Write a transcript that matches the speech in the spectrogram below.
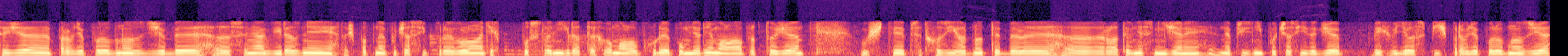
si, že pravděpodobnost, že by se nějak výrazně to špatné počasí projevilo na těch posledních datech o malou obchodu je poměrně malá, protože už ty předchozí hodnoty byly relativně sníženy nepřízní počasí, takže bych viděl spíš pravděpodobnost, že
